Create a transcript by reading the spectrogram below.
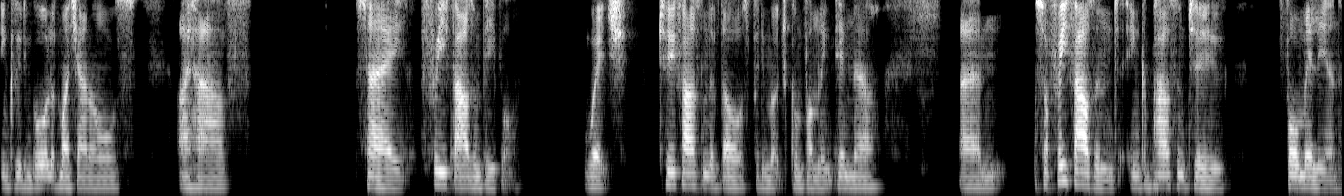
including all of my channels. I have say 3,000 people, which 2,000 of those pretty much come from LinkedIn now. Um, so 3,000 in comparison to 4 million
